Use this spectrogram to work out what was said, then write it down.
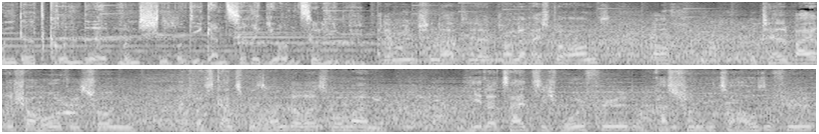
100 Gründe, München und die ganze Region zu lieben. Also München hat tolle Restaurants. Auch Hotel Bayerischer Hof ist schon etwas ganz Besonderes, wo man jederzeit sich wohlfühlt und fast schon wie zu Hause fühlt.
